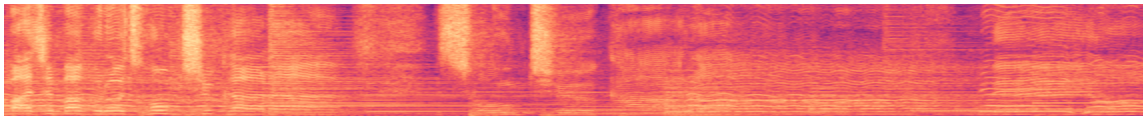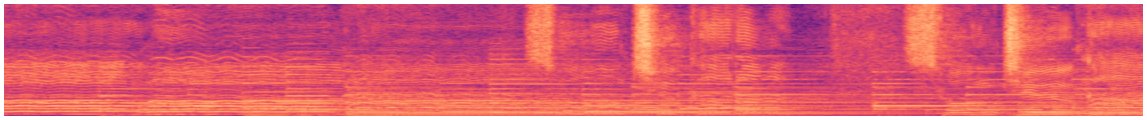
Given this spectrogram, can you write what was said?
마지막으로 송축하라. 송축하라. 내 영혼아. 송축하라. 송축하라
